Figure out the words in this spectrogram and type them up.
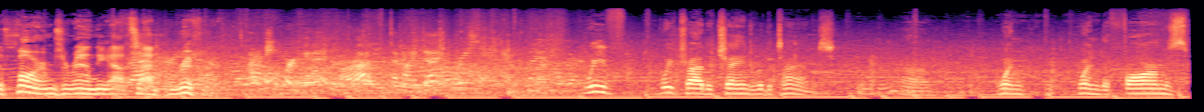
the farms around the outside periphery. I think we're good. All right. Have a good day. We've we've tried to change with the times. When when the farms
